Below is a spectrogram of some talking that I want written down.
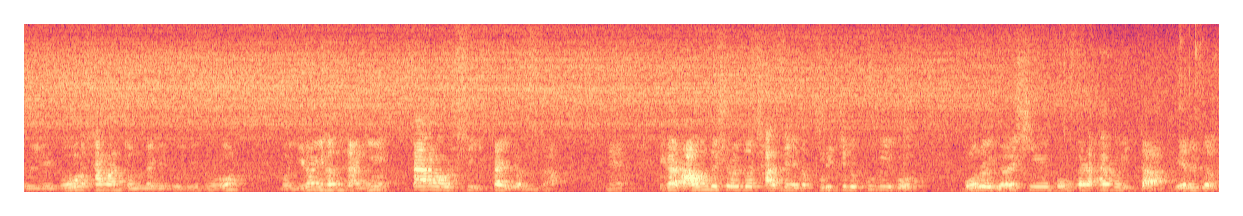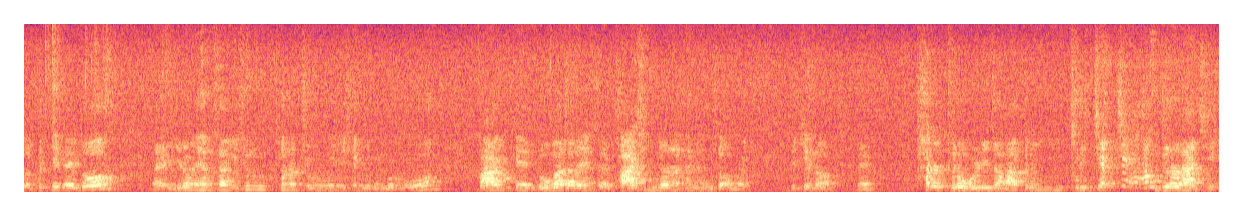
눌리고 상완 동맥이 눌리고 뭐 이런 현상이 따라올 수 있다 이겁니다. 네. 그러니까 라운드 숄더 자세에서 브릿지를 꾸기고 뭐를 열심히 뭔가를 하고 있다. 예를 들어서 그렇게 돼도 에, 이런 현상이 흉터널 증후군이 생기는 거고 막 이렇게 노가다를 했어요. 과신전을 하면서 막 이렇게 해서 에, 팔을 들어 올리잖아. 그럼 이 브릿지가 쭉 늘어나지.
